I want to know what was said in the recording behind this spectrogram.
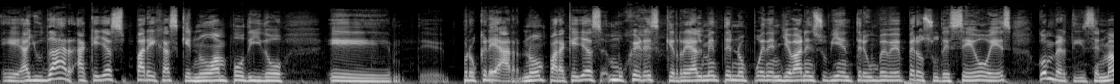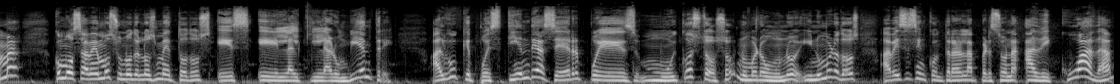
eh, ayudar a aquellas parejas que no han podido eh, procrear, ¿no? Para aquellas mujeres que realmente no pueden llevar en su vientre un bebé, pero su deseo es convertirse en mamá. Como sabemos, uno de los métodos es el alquilar un vientre. Algo que pues tiende a ser pues muy costoso, número uno. Y número dos, a veces encontrar a la persona adecuada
